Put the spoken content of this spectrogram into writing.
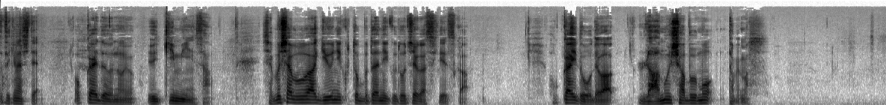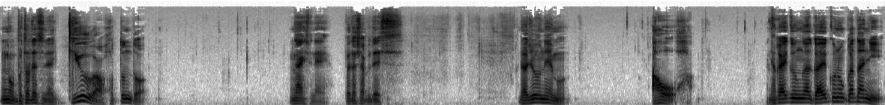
続きまして、北海道のゆきみんさん。しゃぶしゃぶは牛肉と豚肉どちらが好きですか？北海道ではラムしゃぶも食べます。もう豚ですね。牛はほとんどないですね。豚しゃぶです。ラジオネーム、青葉。中井くんが外国の方に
